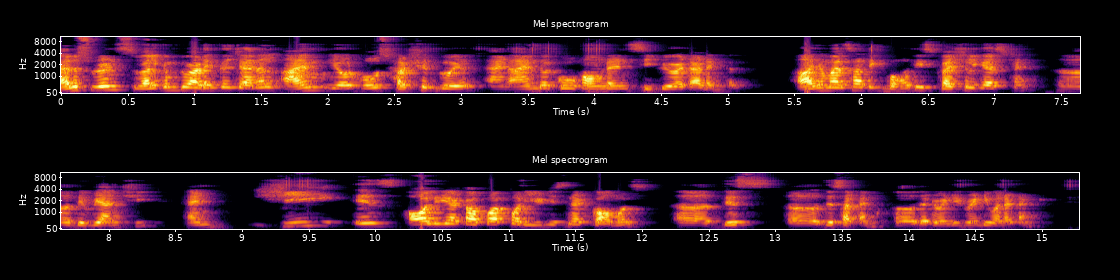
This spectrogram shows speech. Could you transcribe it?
Hello students, welcome to Adinkle channel. I am your host Harshit Goyal and I am the co-founder and CPO at Adinkle. आज हमारे साथ एक बहुत ही स्पेशल गेस्ट हैं Divyanshi and she is all India topper for UGC NET commerce this this attempt the 2021 attempt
